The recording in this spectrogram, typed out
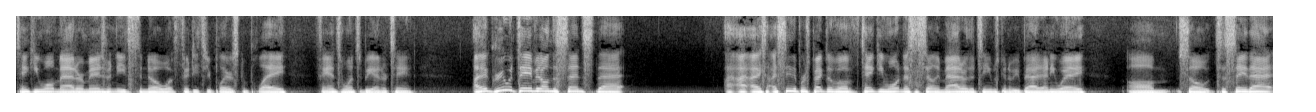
Tanking won't matter. Management needs to know what 53 players can play. Fans want to be entertained. I agree with David on the sense that I, I, I see the perspective of tanking won't necessarily matter. The team's going to be bad anyway. Um, so to say that,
